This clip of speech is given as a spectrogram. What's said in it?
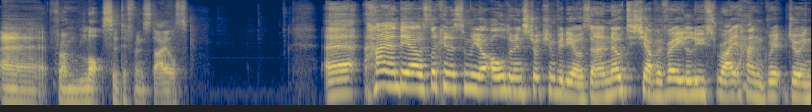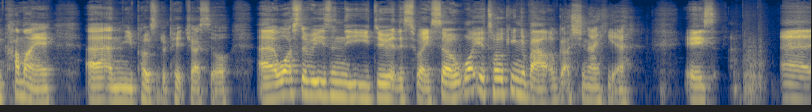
uh, from lots of different styles. Uh, hi Andy, I was looking at some of your older instruction videos and I noticed you have a very loose right hand grip during kamae uh, and you posted a picture I saw. Uh, what's the reason that you do it this way? So what you're talking about, I've got a shinai here, is uh,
